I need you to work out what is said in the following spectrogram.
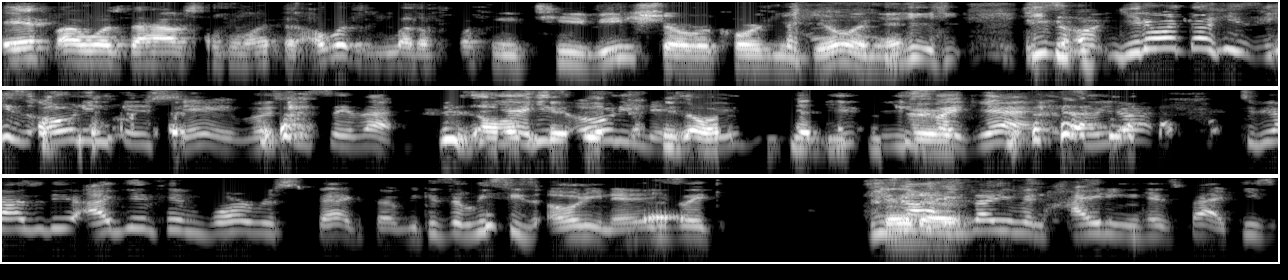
if I was to have something like that, I wouldn't let a fucking TV show record me doing it. he's you know what though he's he's owning his shame. Let's just say that. He's Yeah, owning he's it. owning it. He's owning it. He, he's like, yeah. So you know, to be honest with you, I give him more respect though because at least he's owning it. He's like, he's not up. he's not even hiding his fact. He's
